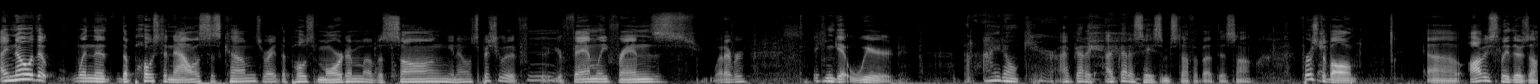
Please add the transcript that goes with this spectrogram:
I know that when the the post analysis comes, right, the post mortem of a song, you know, especially with hmm. your family, friends, whatever, it can get weird. But I don't care. I've got to I've got to say some stuff about this song. First of all, uh, obviously there's a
